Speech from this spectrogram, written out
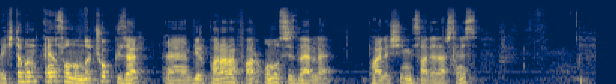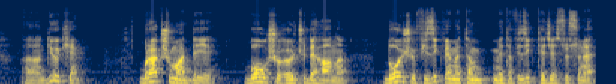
Ve kitabın en sonunda çok güzel e, bir paragraf var. Onu sizlerle paylaşayım müsaade ederseniz. E, diyor ki bırak şu maddeyi, boğ şu ölçü dehanı, doy şu fizik ve meta, metafizik tecessüsüne,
